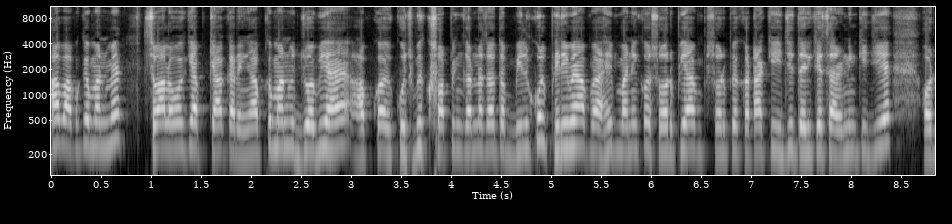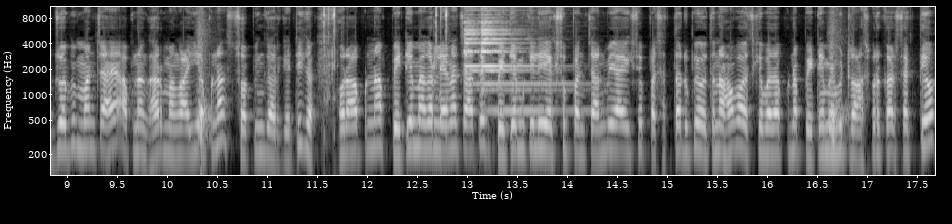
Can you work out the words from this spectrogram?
अब आपके मन में सवाल होगा कि आप क्या करेंगे? आपके मन में जो भी है, आपका कुछ भी शॉपिंग करना चाहते हो तो बिल्कुल फ्री में आप वही मनी को सौ रुपया सौ रुपया कटा के इजी तरीके से अर्निंग कीजिए और जो भी मन चाहे अपना घर मंगाइए, अपना शॉपिंग करके, ठीक है? और अपना पेटीएम अगर लेना चाहते हो पेटीएम के लिए एक सौ पंचानवे या एक सौ उतना होगा, उसके बाद अपना पेटीएम में भी ट्रांसफ़र कर सकते हो,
